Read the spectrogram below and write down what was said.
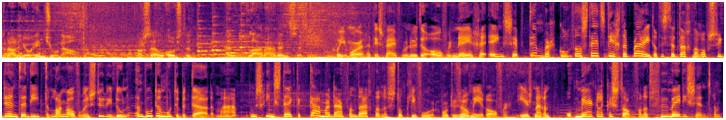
Radio 1-journaal. Marcel Oosten en Lara Rensen. Goedemorgen, het is vijf minuten over negen. 1 september komt wel steeds dichterbij. Dat is de dag waarop studenten die te lang over hun studie doen... een boete moeten betalen. Maar misschien steekt de Kamer daar vandaag wel een stokje voor. Hoort u zo meer over. Eerst naar een opmerkelijke stap van het VU Medisch Centrum.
